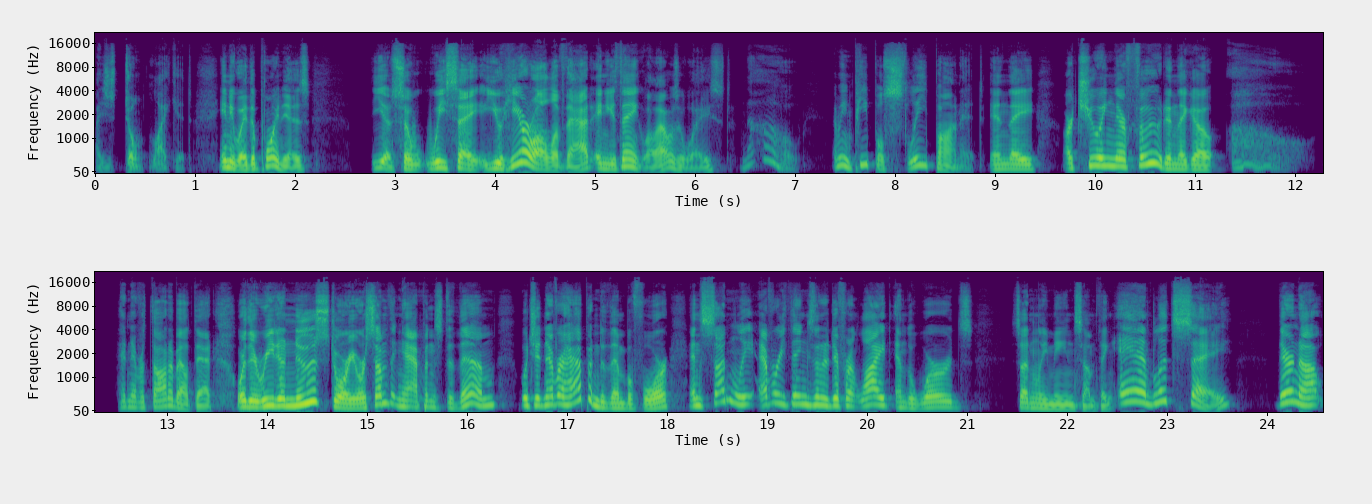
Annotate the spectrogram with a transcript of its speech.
I just don't like it. Anyway, the point is yeah, so we say you hear all of that and you think, well, that was a waste. No. I mean, people sleep on it and they are chewing their food and they go, oh, I had never thought about that. Or they read a news story or something happens to them, which had never happened to them before. And suddenly everything's in a different light and the words suddenly mean something. And let's say they're not,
